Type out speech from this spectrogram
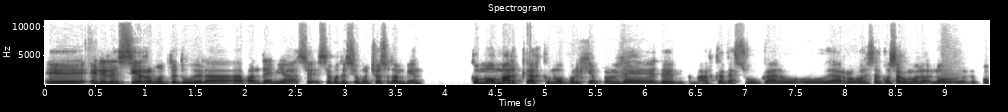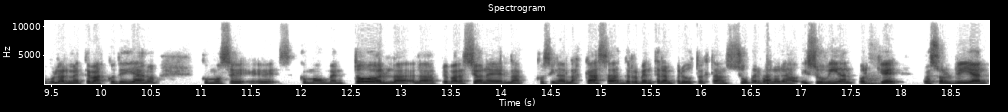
Eh, en el encierro, ponte tú, de la pandemia, se, se potenció mucho eso también como marcas como por ejemplo el de, marcas de azúcar o, de arroz, esa cosa como lo, popularmente más cotidiano, como, se, eh, como aumentó las preparaciones, las cocinas de las casas, de repente eran productos que estaban súper valorados y subían porque resolvían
